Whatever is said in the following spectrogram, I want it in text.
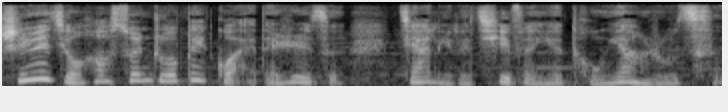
十月九号，孙卓被拐的日子，家里的气氛也同样如此。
